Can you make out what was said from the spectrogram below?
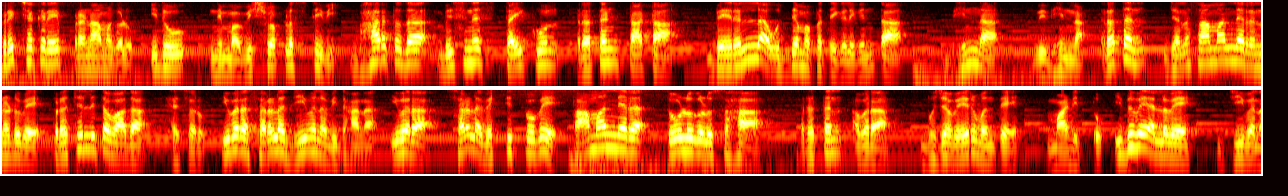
ಪ್ರೇಕ್ಷಕರೇ ಪ್ರಣಾಮಗಳು. ಇದು ನಿಮ್ಮ ವಿಶ್ವ ಪ್ಲಸ್ ಟಿವಿ. ಭಾರತದ ಬಿಸಿನೆಸ್ ಟೈಕೂನ್ ರತನ್ ಟಾಟಾ ಬೇರೆಲ್ಲ ಉದ್ಯಮಪತಿಗಳಿಗಿಂತ ಭಿನ್ನ ವಿಭಿನ್ನ. ರತನ್ ಜನಸಾಮಾನ್ಯರ ನಡುವೆ ಪ್ರಚಲಿತವಾದ ಹೆಸರು. ಇವರ ಸರಳ ಜೀವನ ವಿಧಾನ, ಇವರ ಸರಳ ವ್ಯಕ್ತಿತ್ವವೇ ಸಾಮಾನ್ಯರ ತೋಳುಗಳು ಸಹ ರತನ್ ಅವರ ಭುಜವೇರುವಂತೆ ಮಾಡಿತ್ತು. ಇದುವೇ ಅಲ್ಲವೇ ಜೀವನ.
